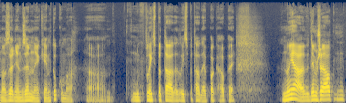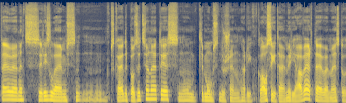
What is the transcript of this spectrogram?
no zaļiem zemniekiem tukumā. Nu, līdz pat, tāda, līdz pat tādai pakāpei. Nu, jā, diemžēl TVNets ir izlēmis skaidri pozicionēties. Nu, mums droši vien arī klausītājiem ir jāvērtē, vai mēs to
